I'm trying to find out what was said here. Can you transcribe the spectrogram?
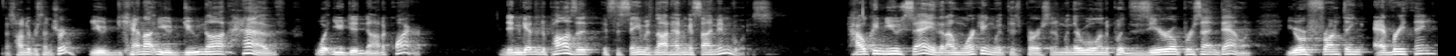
That's 100% true. You cannot, you do not have what you did not acquire. Didn't get a deposit. It's the same as not having a signed invoice. How can you say that I'm working with this person when they're willing to put 0% down? You're fronting everything.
